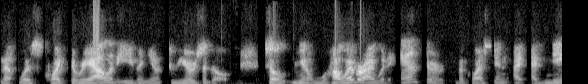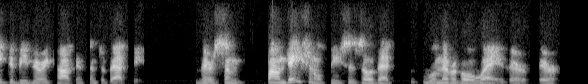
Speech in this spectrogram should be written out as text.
that was quite the reality, even you know, two years ago. So you know, however I would answer the question, I, I'd need to be very cognizant of that piece. There's some foundational pieces though that will never go away. They're they're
